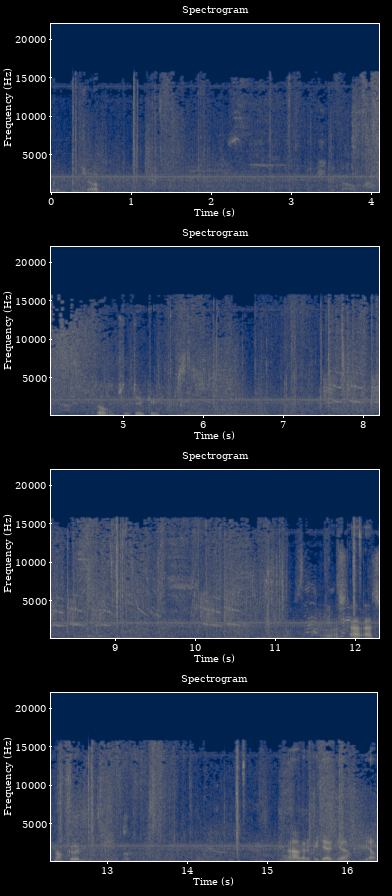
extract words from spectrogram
Good, good job. Oh, it's a that's that, that's not good. I'm gonna be dead here. Yep.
